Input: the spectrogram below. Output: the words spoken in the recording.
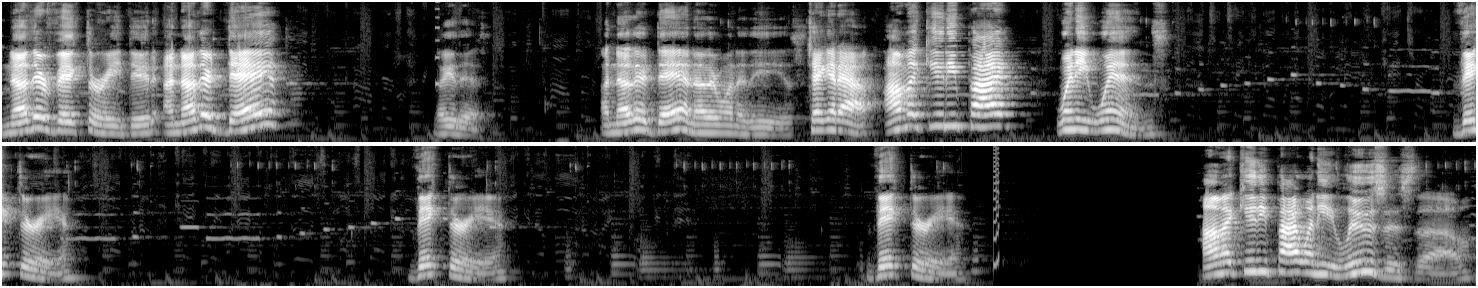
Another victory, dude. Another day? Look at this. Another day, another one of these. Check it out. I'm a cutie pie when he wins. Victory. Victory. Victory. I'm a cutie pie when he loses, though.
